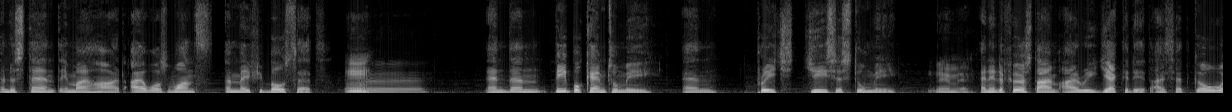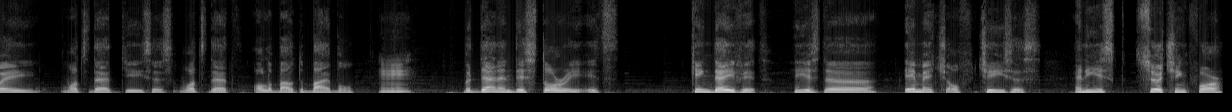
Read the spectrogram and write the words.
understand in my heart I was once a Mephibosheth. Mm. And then people came to me and preached Jesus to me. Amen. And in the first time I rejected it. I said, Go away. What's that, Jesus? What's that all about the Bible? Mm. But then in this story, it's King David. He is the image of Jesus, and he is searching for,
